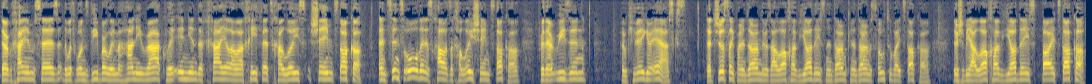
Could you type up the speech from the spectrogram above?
The Reb Chaim says that with one's dibar we mahani rak we inyan de chayel al achifetz chalois shem tzedakah. And since all that is chal is a chalois shem tzedakah, for that reason, Rabbi Akiva Eiger asks that just like by Nadarim there is halacha of Yades Nadarim Nadarim so too by Tzedakah, there should be halacha of Yades by Tzedakah.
